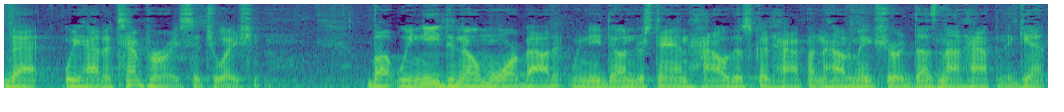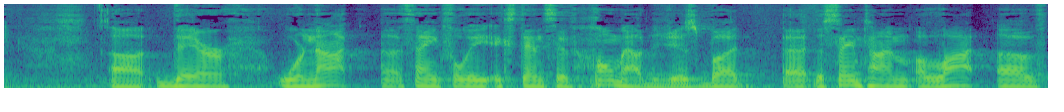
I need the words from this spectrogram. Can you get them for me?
that we had a temporary situation. But we need to know more about it. We need to understand how this could happen how to make sure it does not happen again. Uh, there were not, uh, thankfully, extensive home outages, but at the same time, a lot of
